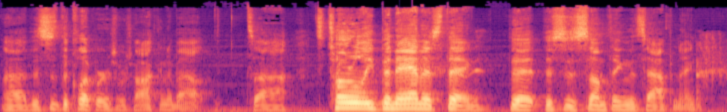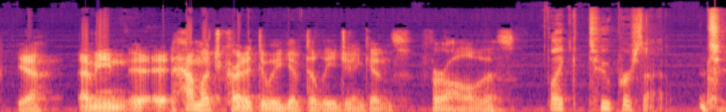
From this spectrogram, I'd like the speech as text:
uh, this is the Clippers we're talking about. It's uh, it's totally bananas thing that this is something that's happening. Yeah, I mean, it, how much credit do we give to Lee Jenkins for all of this? Like two percent.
